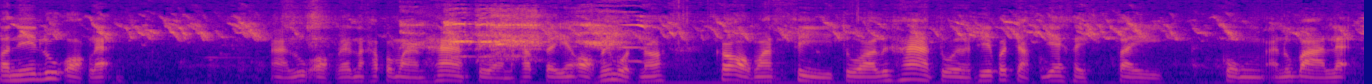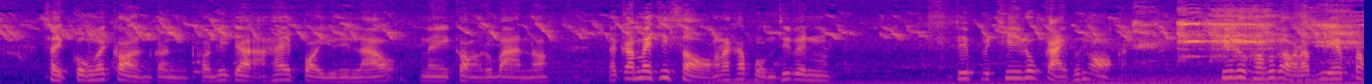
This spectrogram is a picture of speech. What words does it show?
ตอนนี้ลูกออกแล้ว อ่าลูกออกแล้วนะครับ ประมาณ 5 ตัวนะครับ แต่ยังออกไม่หมดเนาะ ก็ออกมาสี่ตัวหรือห้าตัวเนี่ยพี่ก็จับแยกใส่ใส่กรงอนุบาลและใส่กรงไว้ก่อนก่อนก่อนที่จะให้ปล่อยอยู่ในเล้าในกล่องอนุบาลเนาะแล้วก็แม่ที่สองนะครับ ผมที่เป็นที่ที่ลูกไก่เพิ่งออกที่ลูกเขาเพิ่งออกแล้วพี่เอฟก็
